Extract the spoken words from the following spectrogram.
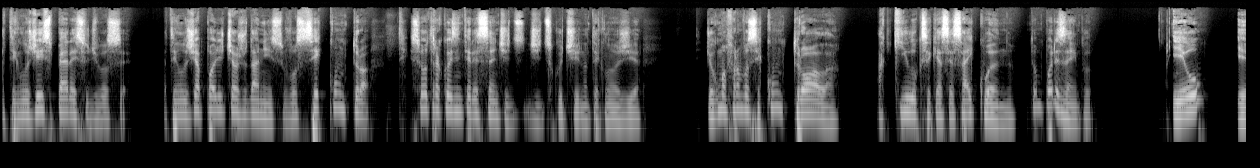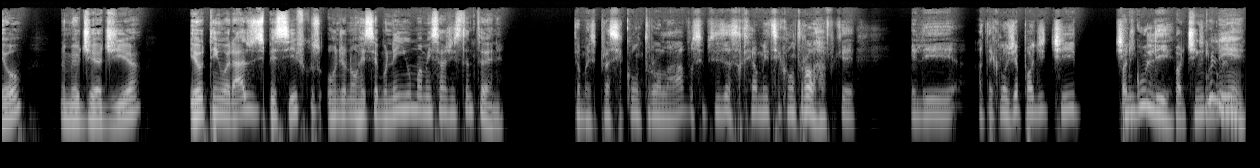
A tecnologia espera isso de você. A tecnologia pode te ajudar nisso. Você controla. Isso é outra coisa interessante de, de discutir na tecnologia. De alguma forma, você controla aquilo que você quer acessar e quando. Então, por exemplo, eu, eu, no meu dia a dia, eu tenho horários específicos onde eu não recebo nenhuma mensagem instantânea. Então, mas para se controlar, você precisa realmente se controlar, porque ele, a tecnologia pode te, te Pode- engolir. pode te engolir,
